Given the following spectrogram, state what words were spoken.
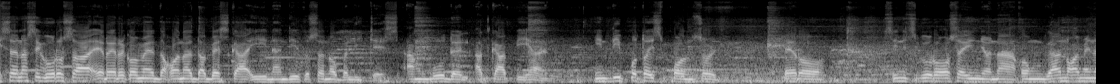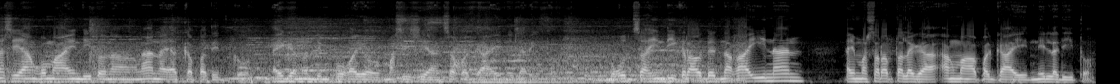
Isa na siguro sa ire-recommend ako na the best kainan dito sa Novaliches, ang Budel at Kapihan. Hindi po to sponsored, pero sinisiguro ko sa inyo na kung gaano kami nasiyang kumain dito ng nanay at kapatid ko, ay ganon din po kayo masisiyahan sa pagkain nila rito. Bukod sa hindi crowded na kainan, ay masarap talaga ang mga pagkain nila dito.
